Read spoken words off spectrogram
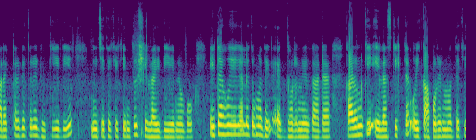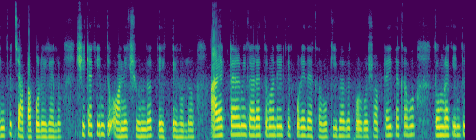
আরেকটার ভেতরে ঢুকিয়ে দিয়ে নিচে থেকে কিন্তু সেলাই দিয়ে নেব। এটা হয়ে গেল তোমাদের এক ধরনের গার্ডার। কারণ কি, এলাস্টিকটা ওই কাপড়ের মধ্যে কিন্তু চাপা পড়ে গেল। সেটা কিন্তু অনেক সুন্দর দেখতে হলো। আর একটা আমি গার্ডার তোমাদেরকে করে দেখাবো। কীভাবে করব সবটাই দেখাবো। তোমরা কিন্তু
